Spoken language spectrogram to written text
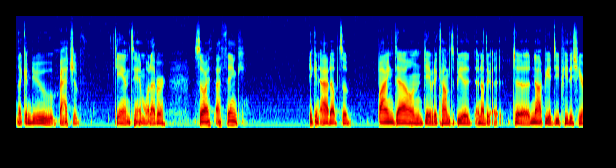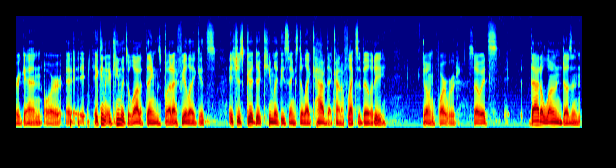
like a new batch of GAM, TAM, whatever. So I I think it can add up to buying down David Accam to be a, another uh, to not be a DP this year again, or it, it can accumulate to a lot of things. But I feel like it's it's just good to accumulate these things to like have that kind of flexibility going forward. So it's that alone doesn't.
